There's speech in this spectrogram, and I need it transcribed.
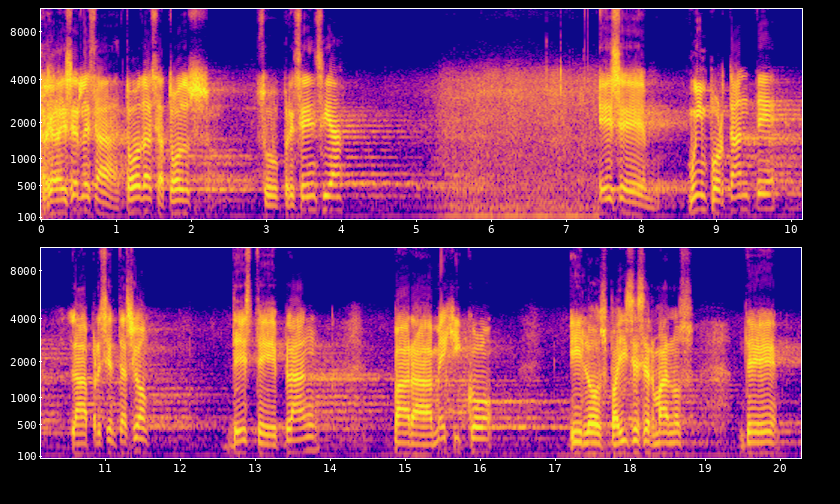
Agradecerles a todas, a todos su presencia. Es eh, muy importante la presentación de este plan para México y los países hermanos de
